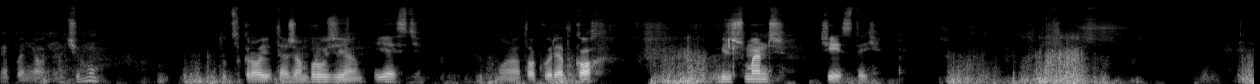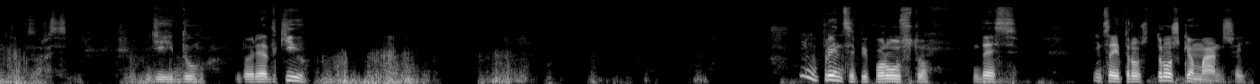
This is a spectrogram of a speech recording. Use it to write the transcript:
Непонятно чого. Тут з краю теж амбрузія є. Ну, а так у рядках більш-менш чистий. Так, зараз дійду до рядків. Ну, в принципі, по росту десь ну, цей трош, трошки менший.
